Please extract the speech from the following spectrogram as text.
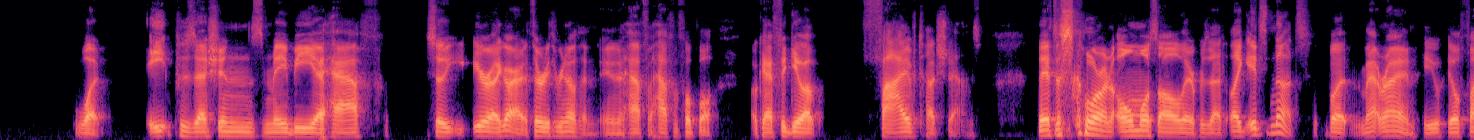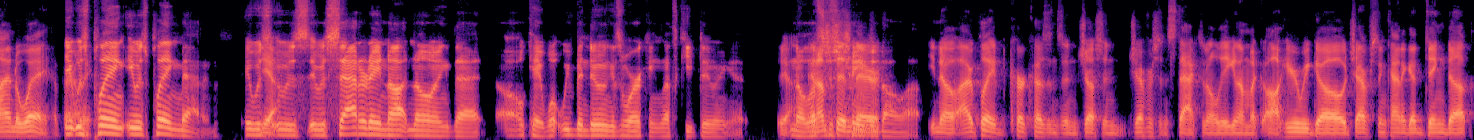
what eight possessions, maybe a half. So you're like, all right, thirty three nothing in half a half of football. Okay, I have to give up five touchdowns. They have to score on almost all their possessions. Like it's nuts. But Matt Ryan, he he'll find a way. It was playing. It was playing Madden. It was. Yeah. It was. It was Saturday, not knowing that. oh, Okay, what we've been doing is working. Let's keep doing it. yeah. No, let's just change there, it all up. you know, I played Kirk Cousins and Justin Jefferson stacked in a league, and I'm like, oh, here we go. Jefferson kind of got dinged up.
